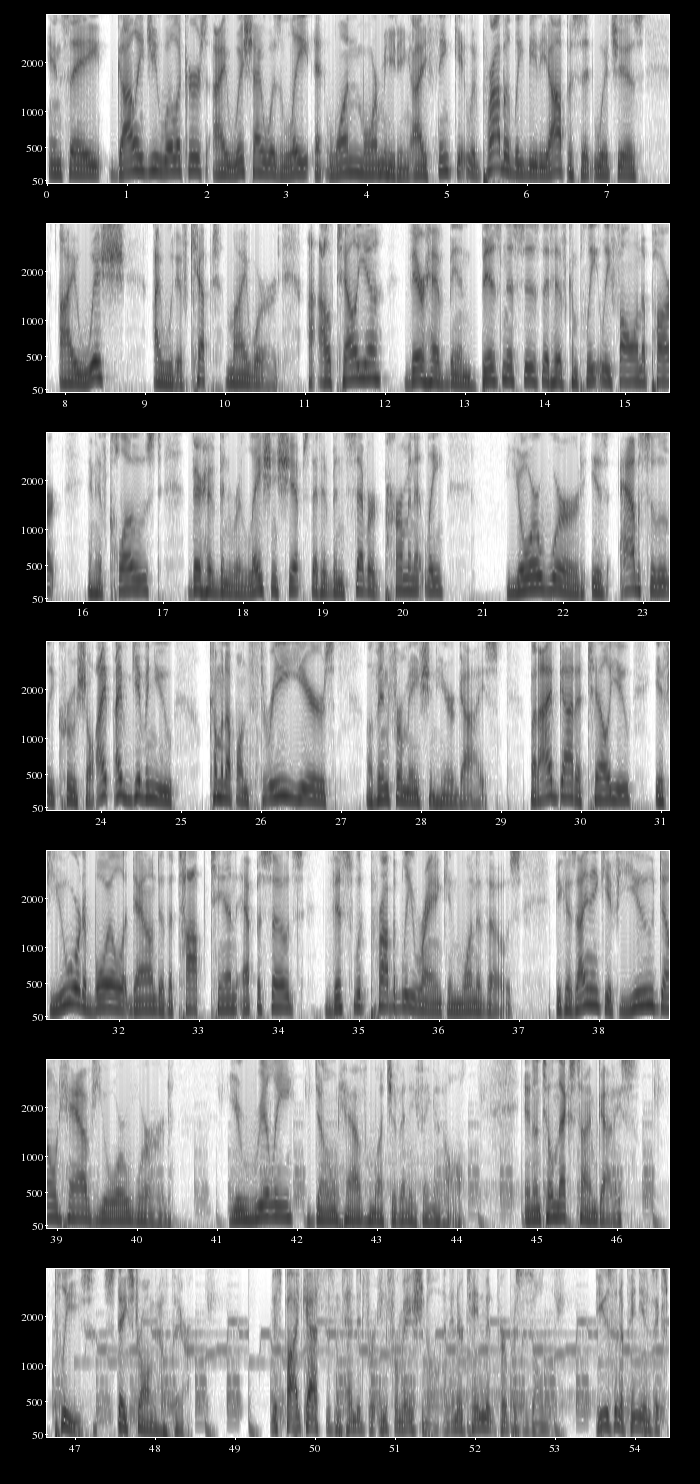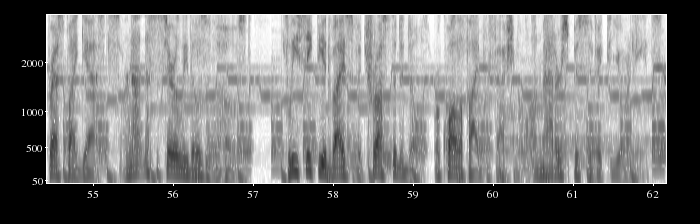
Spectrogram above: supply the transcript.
and say, Golly gee willikers, I wish I was late at one more meeting. I think it would probably be the opposite, which is, I wish I would have kept my word. I'll tell you, there have been businesses that have completely fallen apart and have closed. There have been relationships that have been severed permanently. Your word is absolutely crucial. I, have given you coming up on three years of information here, guys. But I've got to tell you, if you were to boil it down to the top 10 episodes, this would probably rank in one of those. Because I think if you don't have your word, you really don't have much of anything at all. And until next time, guys, please stay strong out there. This podcast is intended for informational and entertainment purposes only. Views and opinions expressed by guests are not necessarily those of the host. Please seek the advice of a trusted adult or qualified professional on matters specific to your needs.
